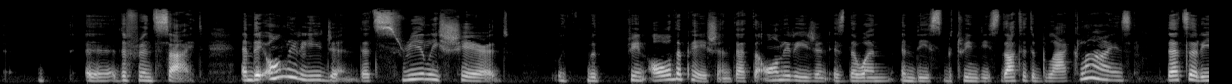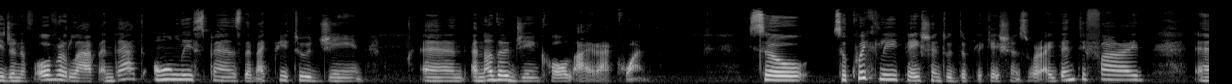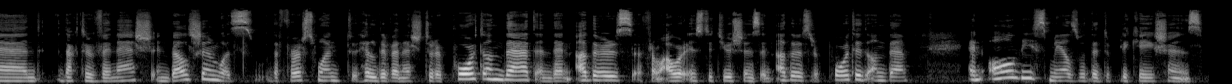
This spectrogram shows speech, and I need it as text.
a, different site. And the only region that's really shared with, with, between all the patients, that the only region is the one in these between these dotted black lines. That's a region of overlap, and that only spans the MECP2 gene and another gene called IRAK1. So, so quickly, patients with duplications were identified, and Dr. Van Esch in Belgium was the first one to Hilde Van Esch to report on that, and then others from our institutions and others reported on them. And all these males with the duplications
